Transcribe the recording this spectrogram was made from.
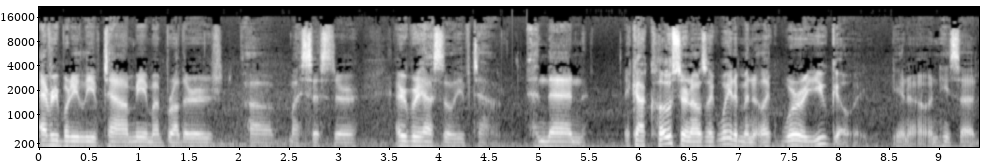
everybody leave town. Me and my brothers, uh, my sister, everybody has to leave town. And then it got closer, and I was like, "Wait a minute! Like, where are you going?" You know? And he said,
